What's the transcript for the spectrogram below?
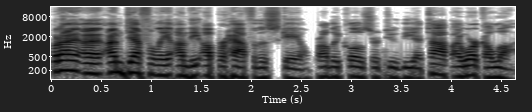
but I, I am definitely on the upper half of the scale, probably closer to the uh, top. I work a lot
